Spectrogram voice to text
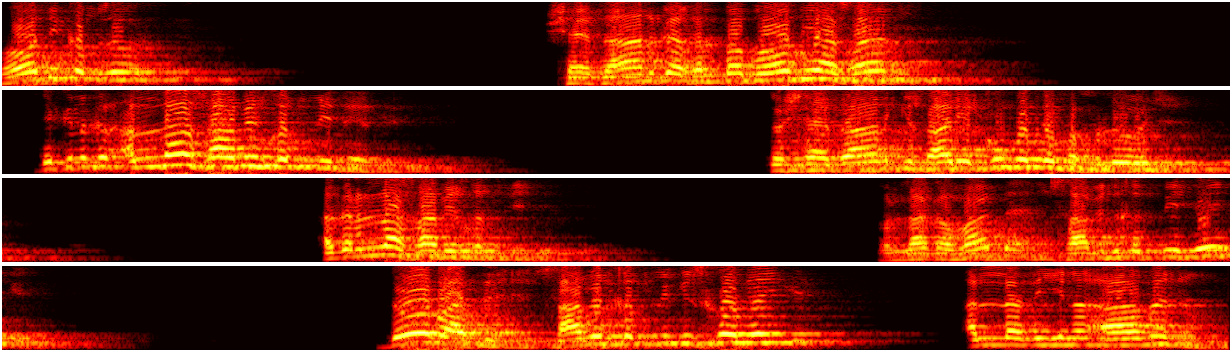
بہت ہی کمزور۔ شیطان کا غلبہ بہت ہی آسان ہے۔ لیکن اگر اللہ ثابت قدمی دے دے، تو شیطان کی ساری قوت مفلوج اگر اللہ ثابت قدمی دے، تو اللہ کا وعدہ ہے ثابت قدمی دیں گے۔ دو باتیں ثابت قدمی کس کو دیں گے؟ اللہ دینا آمن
